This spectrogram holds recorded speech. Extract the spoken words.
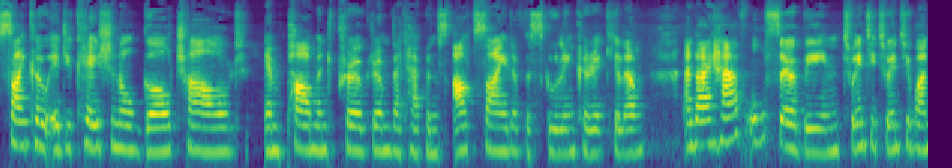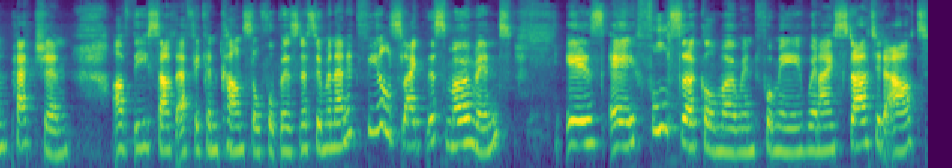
psycho-educational girl child empowerment program that happens outside of the schooling curriculum. And I have also been 2021 patron of the South African Council for Business Women. And it feels like this moment is a full circle moment for me. When I started out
